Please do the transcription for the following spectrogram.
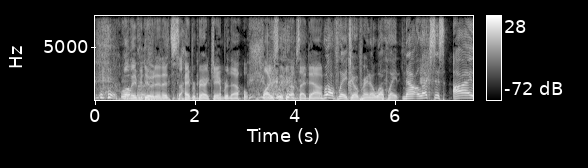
Only if you do it in a hyperbaric chamber, though, while you're sleeping upside down. Well played, Joe Prano. Well played. Now, Alexis, I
